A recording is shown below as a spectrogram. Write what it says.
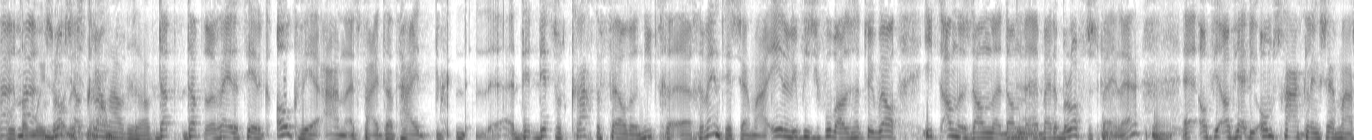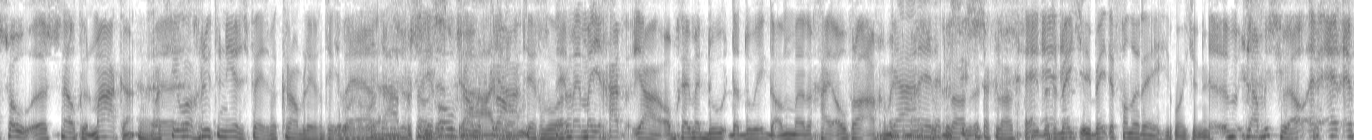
goed, dan moet je zo Blokcel wisselen. Dan houdt het op. Dat, dat relateer ik ook weer aan het feit dat hij dit, dit soort krachtenvelden niet ge- eh, gewend is. Zeg maar. Eredivisie voetbal is natuurlijk wel iets anders dan, dan eh, bij de belofte spelen. Hè? Eh, Of, je, of jij die omschakeling zeg maar, zo eh, snel kunt maken. Ja, maar ik zie Eh, wel geroutineerde spelers met kramp liggen tegenwoordig. Ja, dat is overal ja, met kramp ja. tegenwoordig. Nee, maar, maar je gaat, ja, op een gegeven moment doe, dat doe ik dan, maar dan ga je overal argumenten Ja, bij nee, dat zoeken. Precies. dat klopt. En- Je bent een en- beetje, je beter van de ree, word je nu. eh, nou, misschien wel. En, en, en,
